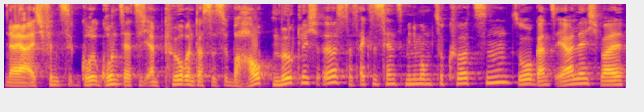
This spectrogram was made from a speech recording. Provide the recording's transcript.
Naja, ich finde es gr grundsätzlich empörend, dass es überhaupt möglich ist, das Existenzminimum zu kürzen, so ganz ehrlich, weil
